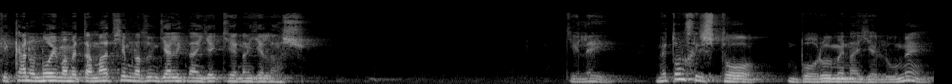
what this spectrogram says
και κάνω νόημα με τα μάτια μου να δουν και άλλοι και να γελάσω και λέει με τον Χριστό μπορούμε να γελούμε;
